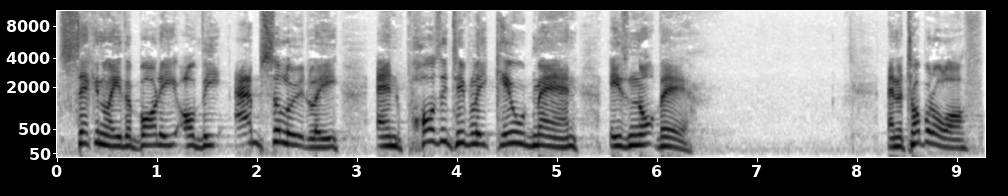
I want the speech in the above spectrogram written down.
Secondly, the body of the absolutely and positively killed man is not there. And to top it all off,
